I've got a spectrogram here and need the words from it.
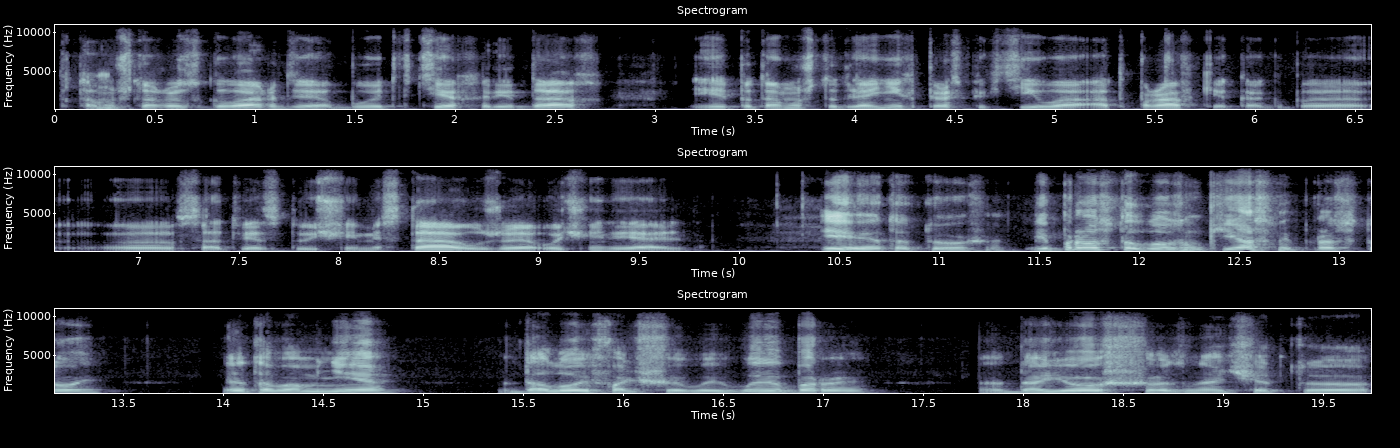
Потому что Росгвардия будет в тех рядах, и потому что для них перспектива отправки как бы э, в соответствующие места уже очень реальна. И это тоже. И просто лозунг ясный, простой. Это во мне долой фальшивые выборы, даешь, значит, э,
